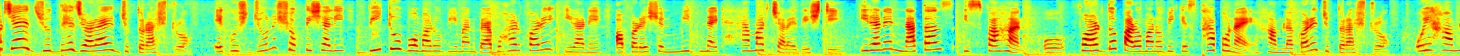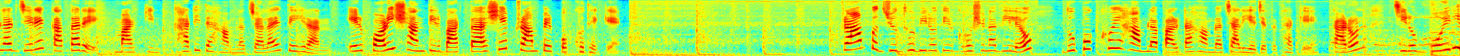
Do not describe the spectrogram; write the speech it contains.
পর্যায়ে যুদ্ধে জড়ায় যুক্তরাষ্ট্র। একুশ জুন শক্তিশালী বি টু বোমারু বিমান ব্যবহার করে ইরানে অপারেশন মিডনাইট হ্যামার চালায় দেশটি। ইরানের নাতানস ইস্ফাহান ও ফর্দ পারমাণবিক স্থাপনায় হামলা করে যুক্তরাষ্ট্র। ওই হামলার জেরে কাতারে মার্কিন ঘাঁটিতে হামলা চালায় তেহরান। এরপরই শান্তির বার্তা আসে ট্রাম্পের পক্ষ থেকে। ট্রাম্প যুদ্ধবিরতির ঘোষণা দিলেও দুপক্ষই হামলা পাল্টা হামলা চালিয়ে যেতে থাকে। কারণ চিরবৈরী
